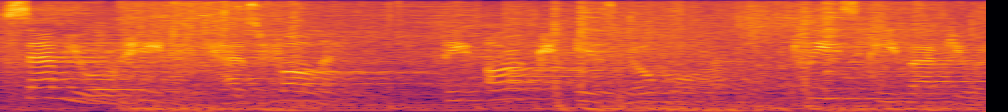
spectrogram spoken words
Samuel Hayden has fallen. The Ark is no more. Please evacuate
